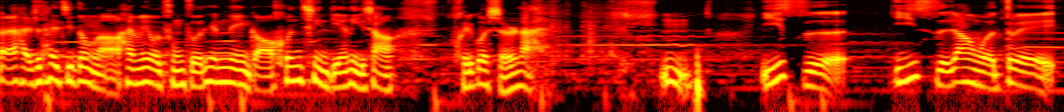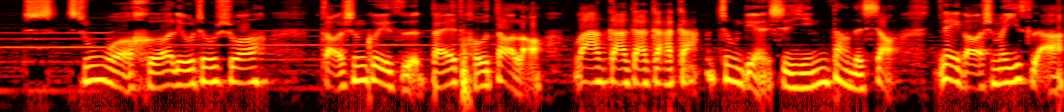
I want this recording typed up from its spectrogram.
看来还是太激动了，还没有从昨天那个婚庆典礼上回过神来。嗯，以死以死让我对舒舒沫和刘周说：“早生贵子，白头到老。”哇嘎嘎嘎嘎！重点是淫荡的笑，那个什么意思啊？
